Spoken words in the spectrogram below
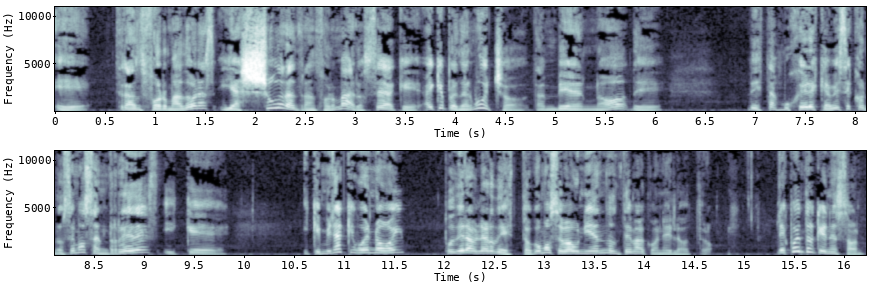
eh, transformadoras y ayudan a transformar, o sea que hay que aprender mucho también, ¿no? De, de estas mujeres que a veces conocemos en redes y que, y que mira qué bueno hoy poder hablar de esto, cómo se va uniendo un tema con el otro. Les cuento quiénes son.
